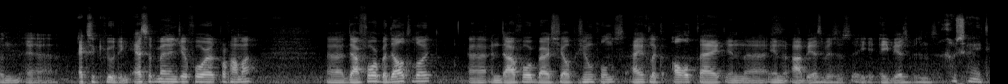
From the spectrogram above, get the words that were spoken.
een uh, executing asset manager voor het programma. daarvoor bij Deltaloid en daarvoor bij Shell Pensioenfonds. Eigenlijk altijd in, in de ABS-business, ABS-business. Gezegd.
